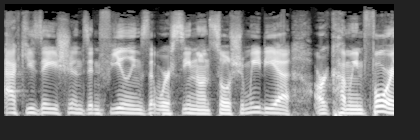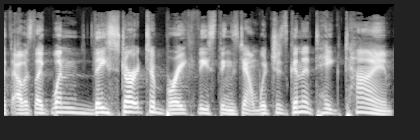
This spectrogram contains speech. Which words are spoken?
accusations and feelings that we're seeing on social media are coming forth. I was like, when they start to break these things down, which is going to take time,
